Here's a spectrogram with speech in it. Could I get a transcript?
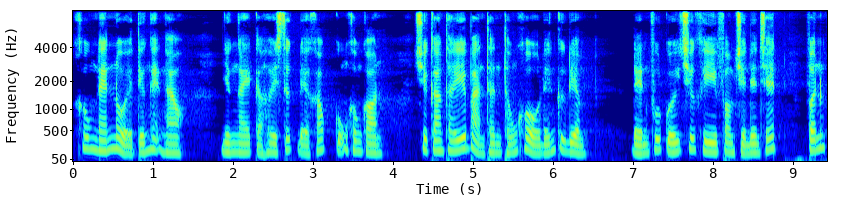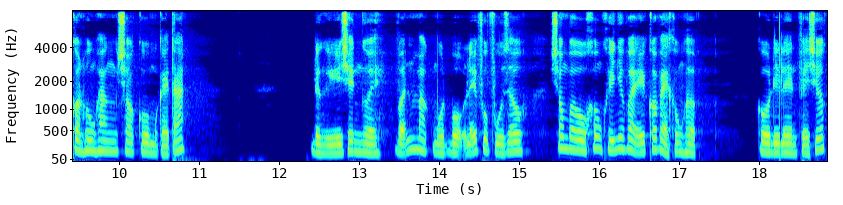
không nén nổi tiếng nghẹn ngào, nhưng ngay cả hơi sức để khóc cũng không còn, chỉ cảm thấy bản thân thống khổ đến cực điểm. Đến phút cuối trước khi Phong Triển Điên chết, vẫn còn hung hăng cho cô một cái tát. Đừng ý trên người vẫn mặc một bộ lễ phục phù dâu, trong bầu không khí như vậy có vẻ không hợp. Cô đi lên phía trước,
